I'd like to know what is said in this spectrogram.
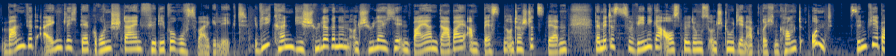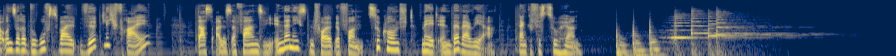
wann wird eigentlich der Grundstein für die Berufswahl gelegt? Wie können die Schülerinnen und Schüler hier in Bayern dabei am besten unterstützt werden, damit es zu weniger Ausbildungs- und Studienabbrüchen kommt und sind wir bei unserer Berufswahl wirklich frei? Das alles erfahren Sie in der nächsten Folge von Zukunft Made in Bavaria. Danke fürs Zuhören.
